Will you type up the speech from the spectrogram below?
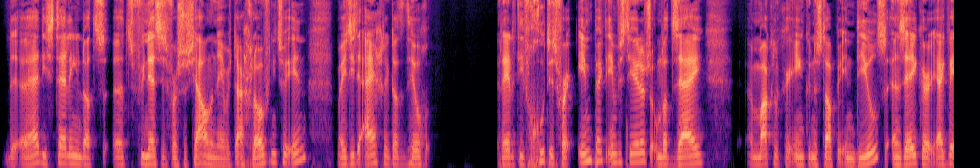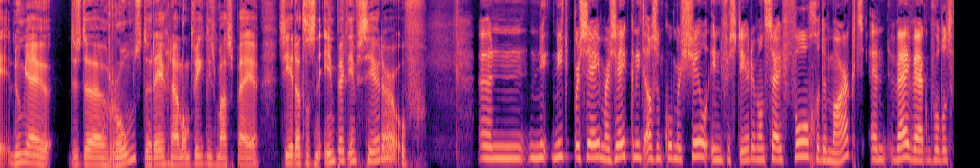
de, hè, die stelling dat het funest is voor sociaal ondernemers, daar geloof ik niet zo in. Maar je ziet eigenlijk dat het heel relatief goed is voor impact investeerders, omdat zij makkelijker in kunnen stappen in deals. En zeker, ja, ik weet, noem jij dus de ROMs, de regionale ontwikkelingsmaatschappijen, zie je dat als een impact investeerder? Of? Uh, niet, niet per se, maar zeker niet als een commercieel investeerder, want zij volgen de markt. En wij werken bijvoorbeeld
